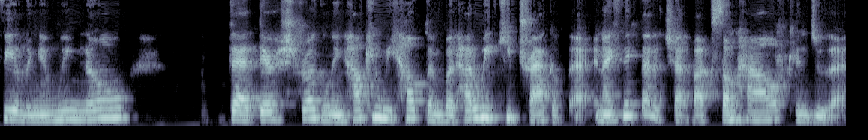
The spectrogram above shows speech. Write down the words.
feeling and we know that they're struggling how can we help them but how do we keep track of that and i think that a chatbot somehow can do that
